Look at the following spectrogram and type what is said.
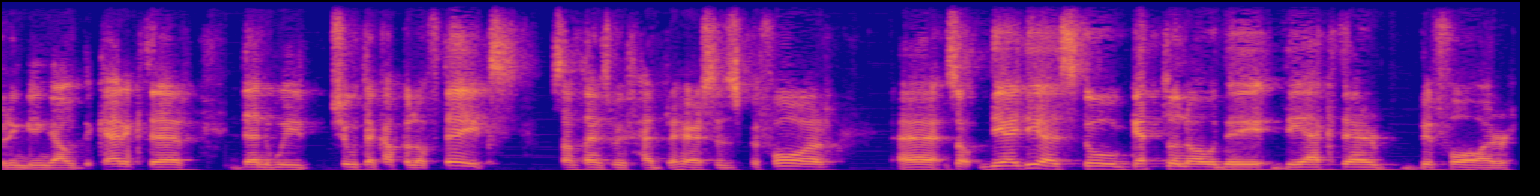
bringing out the character. Then we shoot a couple of takes. Sometimes we've had rehearsals before. Uh, so the idea is to get to know the the actor before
